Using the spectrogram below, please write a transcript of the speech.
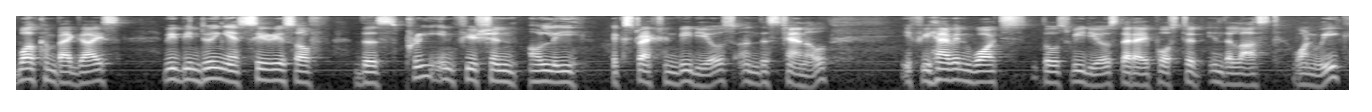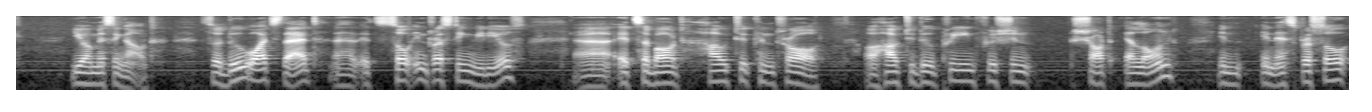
Welcome back guys. We've been doing a series of this pre-infusion only extraction videos on this channel. If you haven't watched those videos that I posted in the last one week, you are missing out. So do watch that. Uh, it's so interesting videos. Uh, it's about how to control or how to do pre-infusion shot alone in, in espresso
